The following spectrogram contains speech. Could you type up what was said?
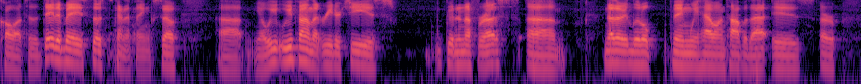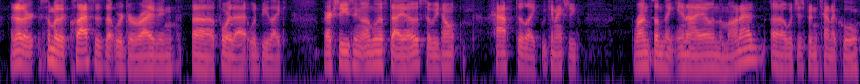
call out to the database, those kind of things. So, uh, you know, we, we found that Reader T is good enough for us. Um, another little thing we have on top of that is, or another, some of the classes that we're deriving uh, for that would be like, we're actually using UnliftIO, so we don't have to like, we can actually run something in IO in the monad, uh, which has been kind of cool.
